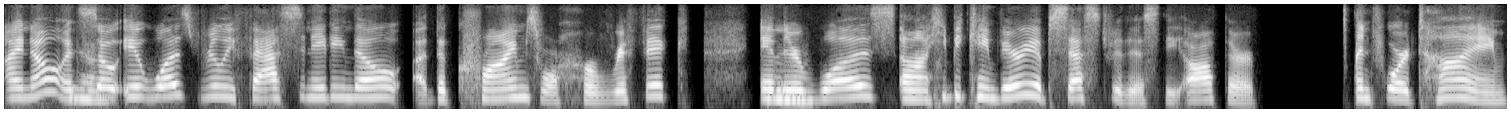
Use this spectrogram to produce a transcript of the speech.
I know. And Yeah. so it was really fascinating, though. Uh, the crimes were horrific. And there Mm. was, uh, he became very obsessed with this, the author. And for a time,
